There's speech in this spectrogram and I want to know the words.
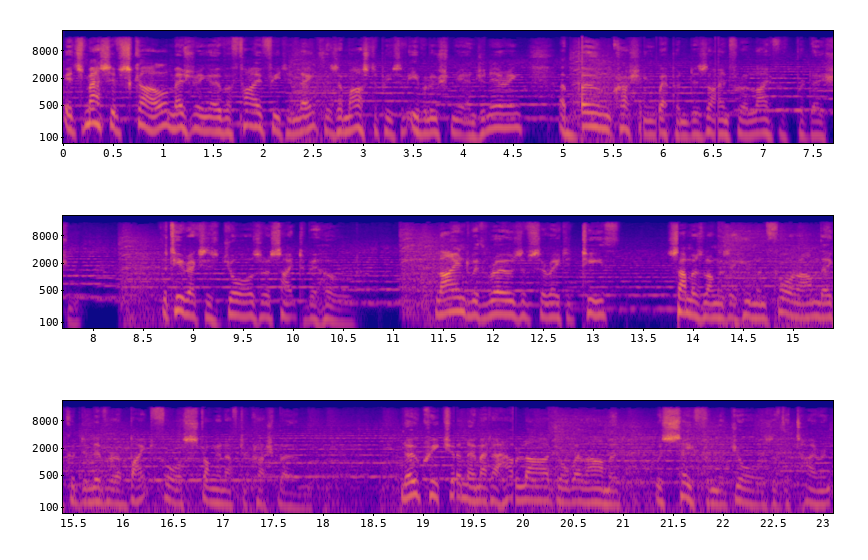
Its massive skull, measuring over 5 feet in length, is a masterpiece of evolutionary engineering, a bone-crushing weapon designed for a life of predation. The T-Rex's jaws are a sight to behold. Lined with rows of serrated teeth, some as long as a human forearm, they could deliver a bite force strong enough to crush bone. No creature, no matter how large or well-armoured, was safe from the jaws of the tyrant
